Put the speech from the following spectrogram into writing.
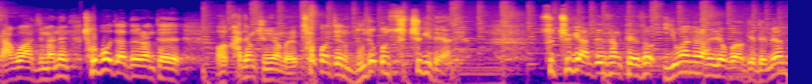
라고 하지만은 초보자들한테 어, 가장 중요한 거예요. 첫 번째는 무조건 수축이 돼야 돼요. 수축이 안 된 상태에서 이완을 하려고 하게 되면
